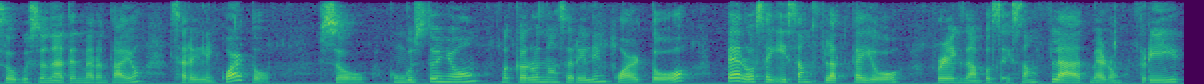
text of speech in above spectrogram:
So, gusto natin meron tayong sariling kwarto. So, kung gusto nyo magkaroon ng sariling kwarto, pero sa isang flat kayo, for example, sa isang flat, merong 3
